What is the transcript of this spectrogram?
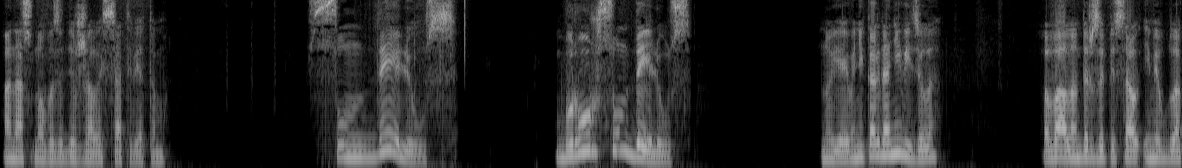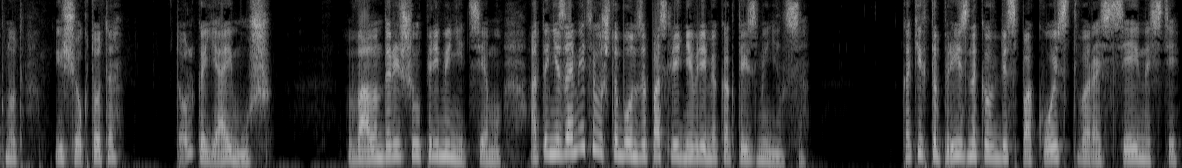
Она снова задержалась с ответом. Сунделиус. Брур Сунделиус. Но я его никогда не видела. Валандер записал имя в блокнот. Еще кто-то? Только я и муж. Валандер решил переменить тему. А ты не заметила, чтобы он за последнее время как-то изменился? Каких-то признаков беспокойства, рассеянности?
